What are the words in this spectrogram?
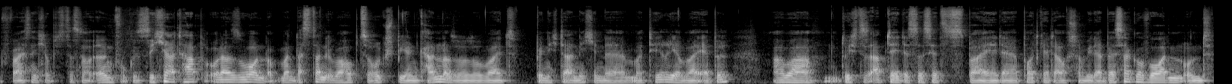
ich weiß nicht, ob ich das noch irgendwo gesichert habe oder so und ob man das dann überhaupt zurückspielen kann. Also soweit bin ich da nicht in der Materie bei Apple. Aber durch das Update ist das jetzt bei der Podcast auch schon wieder besser geworden und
